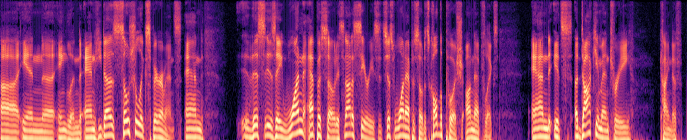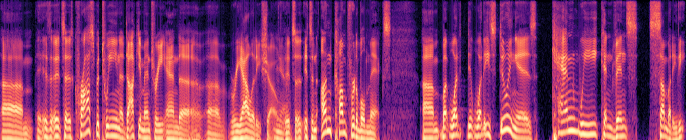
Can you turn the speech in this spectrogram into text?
uh, in uh, England, and he does social experiments. And this is a one episode. It's not a series. It's just one episode. It's called The Push on Netflix, and it's a documentary, kind of. Um, it's, it's a cross between a documentary and a, a reality show. Yeah. It's a it's an uncomfortable mix. Um, but what what he's doing is, can we convince somebody, the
